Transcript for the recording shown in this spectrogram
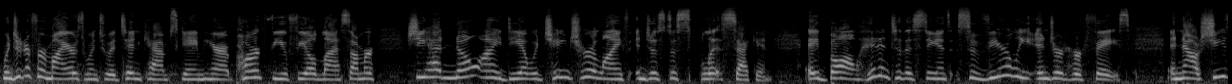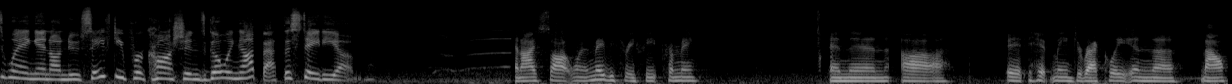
When Jennifer Myers went to a TinCaps game here at Parkview Field last summer, she had no idea it would change her life in just a split second. A ball hit into the stands severely injured her face, and now she's weighing in on new safety precautions going up at the stadium. And I saw it when maybe three feet from me, and then uh, it hit me directly in the mouth.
